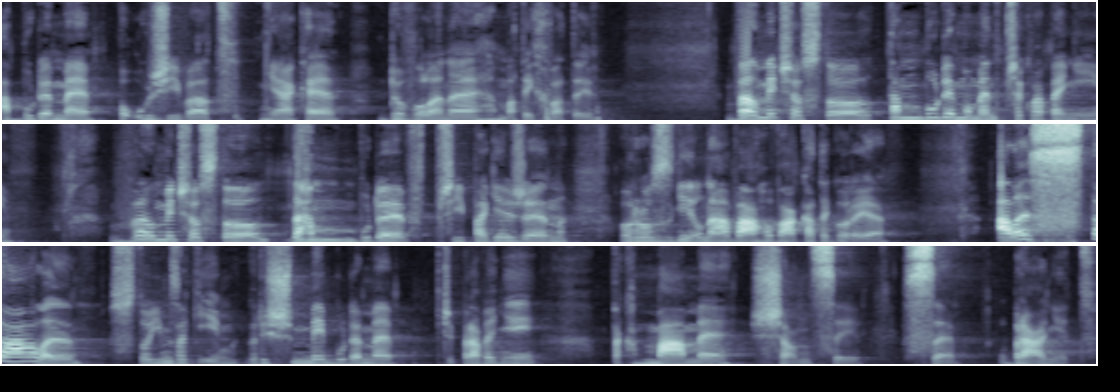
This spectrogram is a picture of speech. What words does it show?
a budeme používat nějaké dovolené hmaty chvaty. Velmi často tam bude moment překvapení. Velmi často tam bude v případě žen rozdílná váhová kategorie. Ale stále stojím za tím, když my budeme připraveni, tak máme šanci se ubránit.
